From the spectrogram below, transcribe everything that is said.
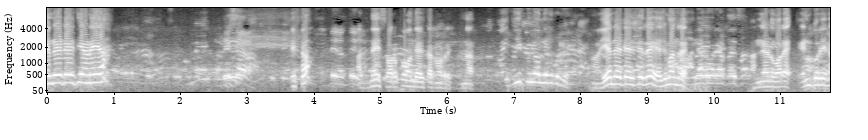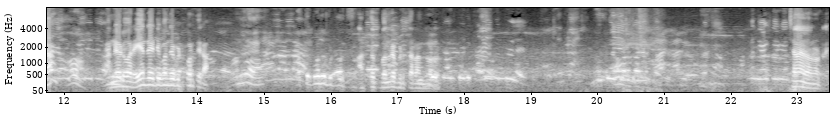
ಏನ್ ರೇಟ್ ಹೇಳ್ತೀಯ ಅಣ್ಣಯ್ಯ? ಎಷ್ಟು? ಹದಿನೈದು ಸಾವಿರ ರೂಪಾಯಿ ಒಂದ್ ಹೇಳ್ತಾರೆ ನೋಡ್ರಿ ಅಣ್ಣಾರ್. ಈ ಕುರಿ ಒಂದ್ ಹಿಡ್ಬಿಡ್ರಿ ಏನ್ ರೇಟ್ ಹೇಳ್ತೀರಿ ಯಜಮಾನ್ರೆ? ಹನ್ನೆರಡುವರೆ ಎಂಟು ಹನ್ನೆರಡುವರೆ. ಗುರಿನಾ ಹನ್ನೆರಡುವರೆ. ಏನ್ ರೇಟಿಗೆ ಬಂದ್ರೆ ಬಿಟ್ಕೊಡ್ತೀರಾ? ಹತ್ತಕ್ಕೆ ಬಂದ್ರೆ ಬಿಡ್ತಾರ ಅಂತ ಚೆನ್ನಾಗಿದಾವ ನೋಡ್ರಿ.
